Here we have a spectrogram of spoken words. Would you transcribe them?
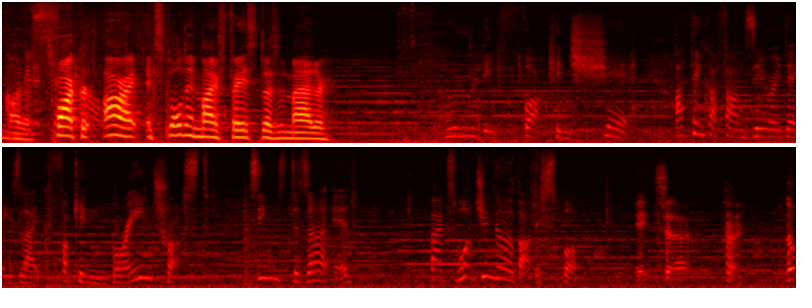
I'm gonna check it Motherfucker. Alright, explode in my face, doesn't matter. Zero Days like fucking brain trust. Seems deserted. Bags, what do you know about this spot? It's, uh, huh, not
